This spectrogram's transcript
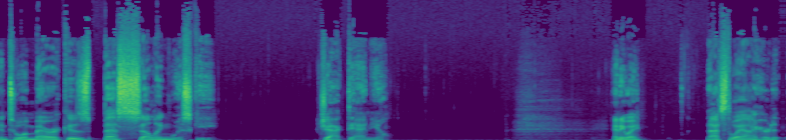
into America's best selling whiskey, Jack Daniel. Anyway, that's the way I heard it.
